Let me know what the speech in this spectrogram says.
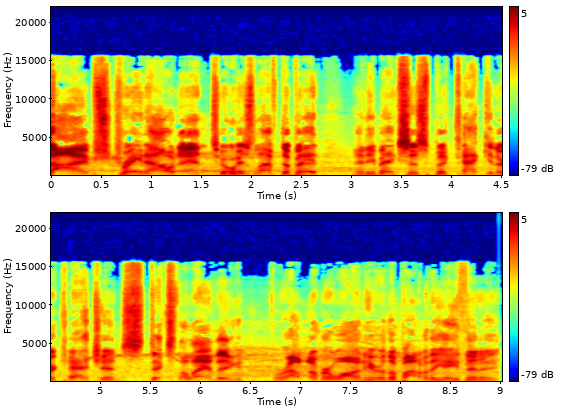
dive straight out and to his left a bit. And he makes a spectacular catch and sticks the landing for out number one here in the bottom of the eighth inning.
